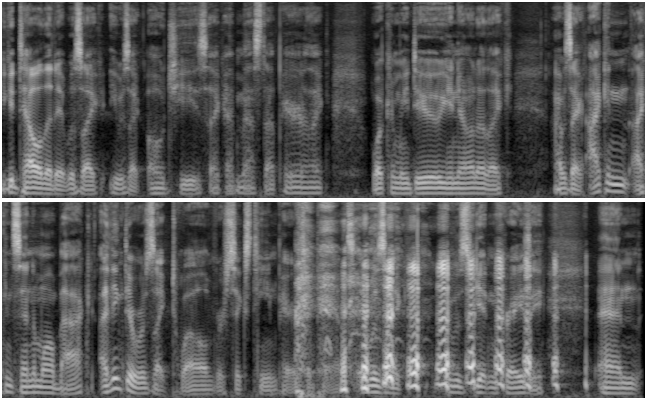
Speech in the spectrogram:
you could tell that it was like he was like, oh geez, like I messed up here, like what can we do, you know, to like I was like, I can I can send them all back. I think there was like twelve or sixteen pairs of pants. It was like it was getting crazy, and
